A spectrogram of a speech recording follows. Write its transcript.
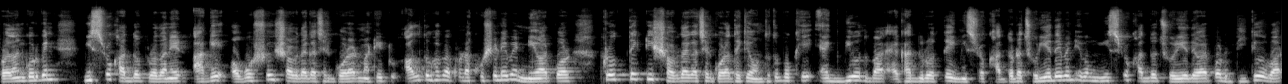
প্রদান করবেন। মিশ্র খাদ্য প্রদানের আগে অবশ্যই সবেদা গাছের গোড়ার মাটি একটু আলতোভাবে আপনারা খুশে নেবেন, নেওয়ার পর প্রত্যেকটি সবেদা গাছের গোড়া থেকে অন্ততপক্ষে এক বিয়ত বা এক হাত দূরত্বে এই মিশ্র খাদ্যটা ছড়িয়ে দেবেন এবং মিশ্র খাদ্য ছড়িয়ে দেওয়ার পর দ্বিতীয়বার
